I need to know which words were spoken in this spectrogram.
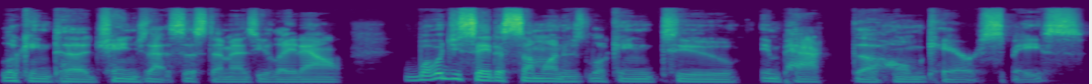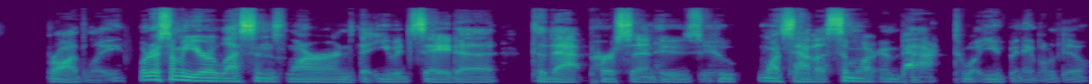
looking to change that system as you laid out. What would you say to someone who's looking to impact the home care space broadly? What are some of your lessons learned that you would say to to that person who's who wants to have a similar impact to what you've been able to do?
